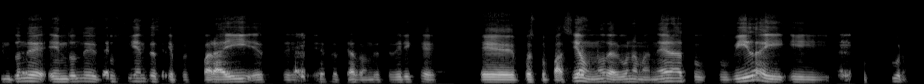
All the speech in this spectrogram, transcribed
en donde, en donde tú sientes que pues para ahí este, es hacia donde se dirige eh, pues tu pasión, ¿no? De alguna manera, tu, tu vida y, y, y tu futuro.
